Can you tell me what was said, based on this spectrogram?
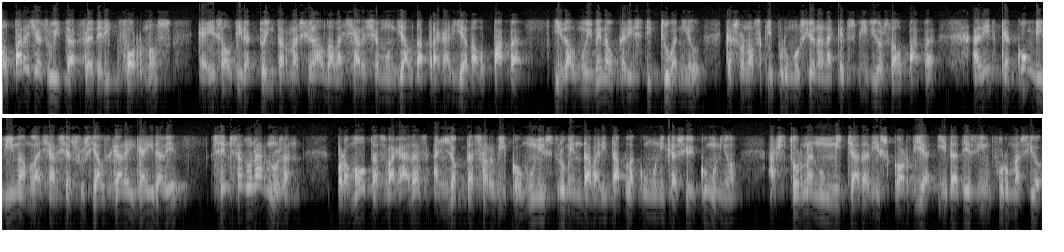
El pare jesuïta Frederic Fornos, que és el director internacional de la xarxa mundial de pregària del papa i del moviment eucarístic juvenil, que són els que promocionen aquests vídeos del papa, ha dit que convivim amb les xarxes socials gairebé sense adonar-nos-en, però moltes vegades, en lloc de servir com un instrument de veritable comunicació i comunió, es tornen un mitjà de discòrdia i de desinformació.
